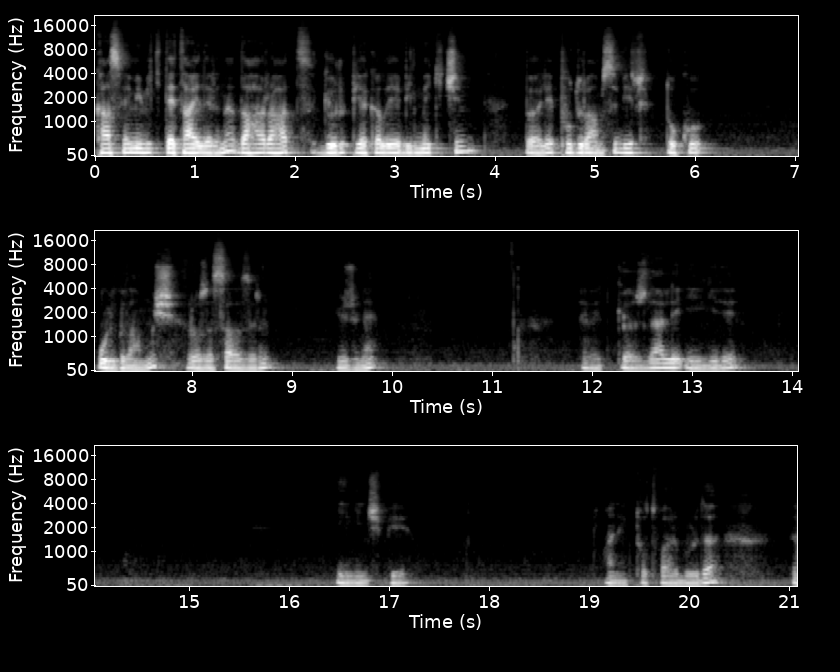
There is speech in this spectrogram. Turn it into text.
kas ve mimik detaylarını daha rahat görüp yakalayabilmek için böyle pudramsı bir doku uygulanmış Rosa Salazar'ın yüzüne. Evet gözlerle ilgili ilginç bir anekdot var burada. Ee,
